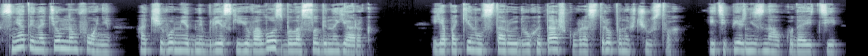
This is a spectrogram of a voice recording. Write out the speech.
снятый на темном фоне, отчего медный блеск ее волос был особенно ярок. Я покинул старую двухэтажку в растрепанных чувствах и теперь не знал, куда идти.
